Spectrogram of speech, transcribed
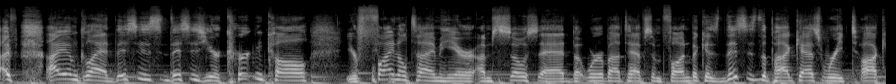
I am glad. This is this is your curtain call, your final time here. I'm so sad, but we're about to have some fun because this is the podcast where we talk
